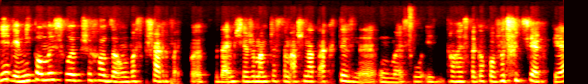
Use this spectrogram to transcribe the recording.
nie wiem, mi pomysły przychodzą bez przerwy. Wydaje mi się, że mam czasem aż nadaktywny umysł i trochę z tego powodu cierpię,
